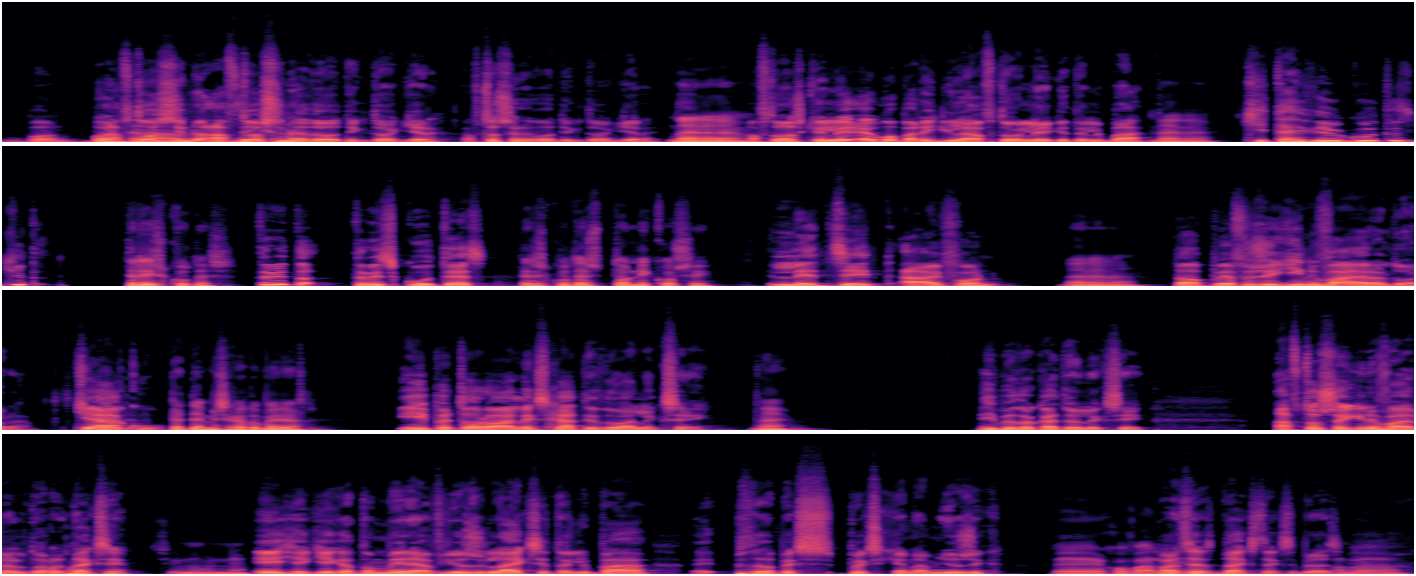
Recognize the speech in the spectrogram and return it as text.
Λοιπόν, Μπορείτε αυτός να είναι, αυτός δείξουμε. είναι εδώ ο TikToker. Αυτός είναι εδώ ο TikToker. Ναι, ναι, ναι. Αυτός και λέει, εγώ παρήγγειλα αυτό, λέει και τα λοιπά. ναι, ναι. Κοίτα οι δύο κούτες, κοίτα. Τρεις κούτες. Τρίτα, τρεις κούτες, Τρεις κούτες των 20. legit iPhone, Ναι, ναι, ναι. τα οποία αυτός έχει γίνει viral τώρα. Και άκου, 5,5 εκατομμύρια. είπε τώρα ο Άλεξ κάτι εδώ, Αλεξέη. Ναι. Είπε εδώ κάτι ο Αλεξέη. Αυτός έγινε viral τώρα, Οπα. εντάξει. Συγγνώμη, ναι. Είχε εκεί εκατομμύρια views, likes και τα λοιπά. Ε, θα παίξει, παίξεις και ένα music. Ε, έχω βάλει. Παρατσές, εντάξει, εντάξει, δεν πειράζει. Αλλά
